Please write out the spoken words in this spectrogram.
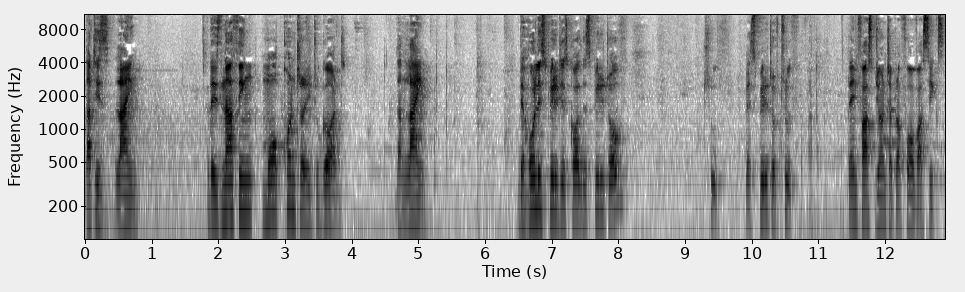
that is lying there is nothing more contrary to God than lying. The Holy Spirit is called the Spirit of truth. The Spirit of truth. Then First John chapter 4, verse 6.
